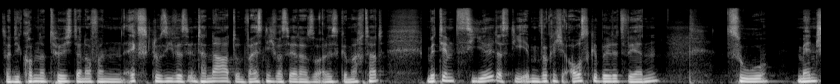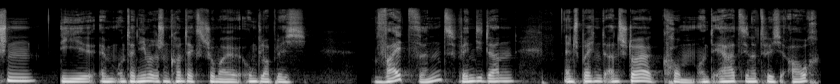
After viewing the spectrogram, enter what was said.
sondern die kommen natürlich dann auf ein exklusives Internat und weiß nicht, was er da so alles gemacht hat, mit dem Ziel, dass die eben wirklich ausgebildet werden zu Menschen, die im unternehmerischen Kontext schon mal unglaublich weit sind, wenn die dann entsprechend ans Steuer kommen. Und er hat sie natürlich auch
